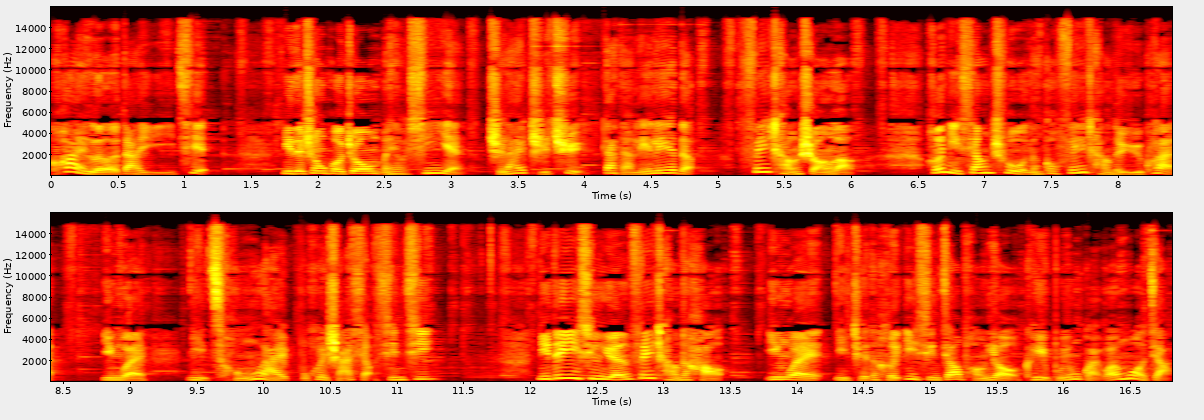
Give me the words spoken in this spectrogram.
快乐大于一切。你的生活中没有心眼，直来直去，大大咧咧的，非常爽朗。和你相处能够非常的愉快，因为你从来不会耍小心机。你的异性缘非常的好，因为你觉得和异性交朋友可以不用拐弯抹角。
